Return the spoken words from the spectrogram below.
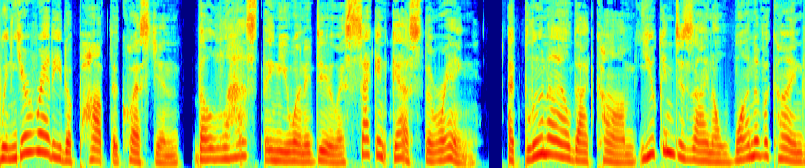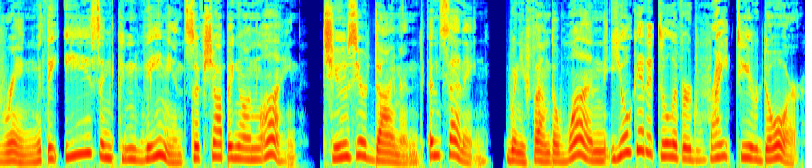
When you're ready to pop the question, the last thing you want to do is second guess the ring. At BlueNile.com you can design a one-of-a-kind ring with the ease and convenience of shopping online. Choose your diamond and setting. When you find the one, you'll get it delivered right to your door.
